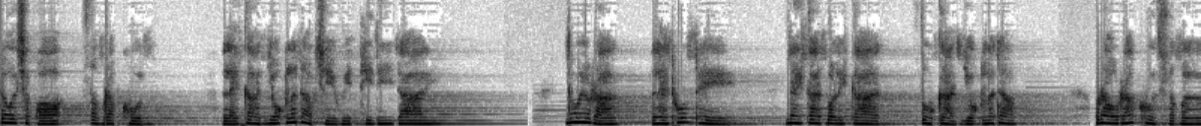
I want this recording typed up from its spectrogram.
โดยเฉพาะสำหรับคุณ และการยกระดับชีวิตที่ดีได้ ด้วยรักและทุ่มเท ในการบริการสู่การยกระดับ เรารักคุณเสมอ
